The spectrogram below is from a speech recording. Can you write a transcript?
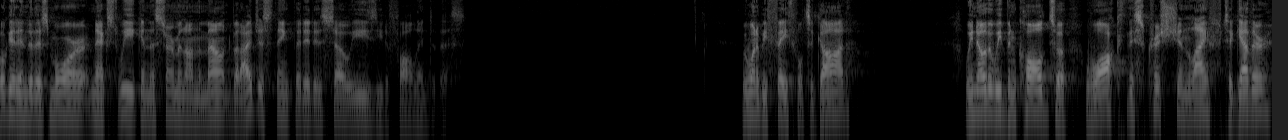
We'll get into this more next week in the Sermon on the Mount, but I just think that it is so easy to fall into this. We want to be faithful to God. We know that we've been called to walk this Christian life together.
